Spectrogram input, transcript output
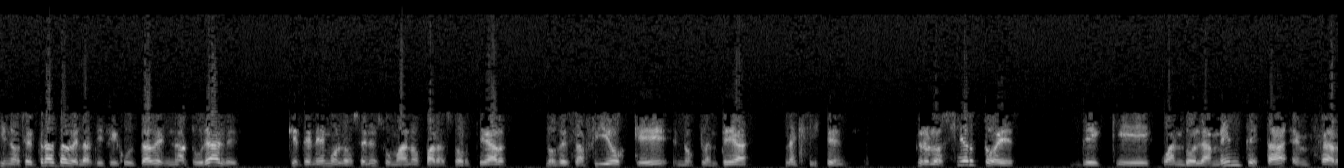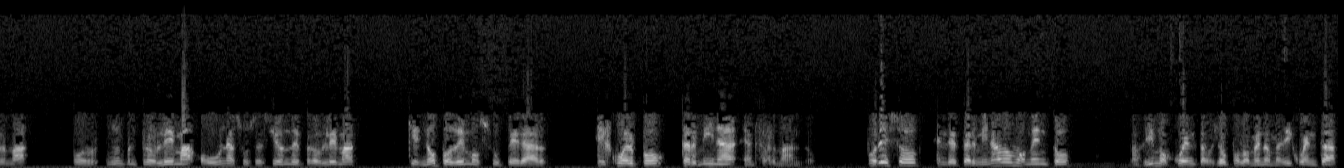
sino se trata de las dificultades naturales que tenemos los seres humanos para sortear los desafíos que nos plantea la existencia. Pero lo cierto es de que cuando la mente está enferma por un problema o una sucesión de problemas que no podemos superar, el cuerpo termina enfermando. Por eso, en determinado momento, nos dimos cuenta, o yo por lo menos me di cuenta,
